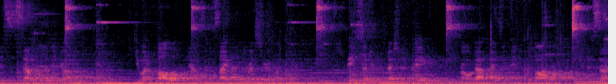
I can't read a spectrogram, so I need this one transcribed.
this is the Son of the living God? Do you want to follow him now as a disciple for the rest of your life? Based on your confession of faith, Ron will baptize you in the the Father, the Son,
